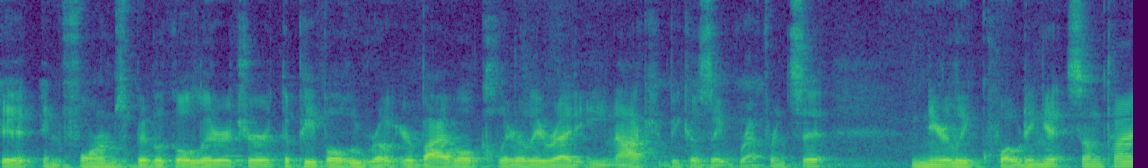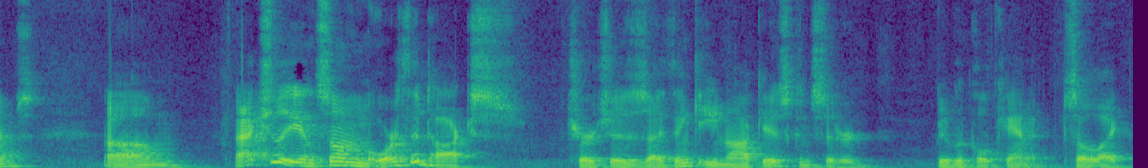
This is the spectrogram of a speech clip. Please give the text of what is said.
it informs biblical literature. The people who wrote your Bible clearly read Enoch because they reference it nearly quoting it sometimes. Um, actually, in some Orthodox churches, I think Enoch is considered biblical canon. So, like,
